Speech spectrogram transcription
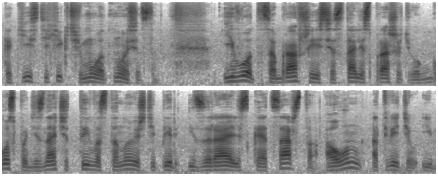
какие стихи к чему относятся. И вот собравшиеся стали спрашивать его, «Господи, значит, ты восстановишь теперь Израильское царство?» А он ответил им,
